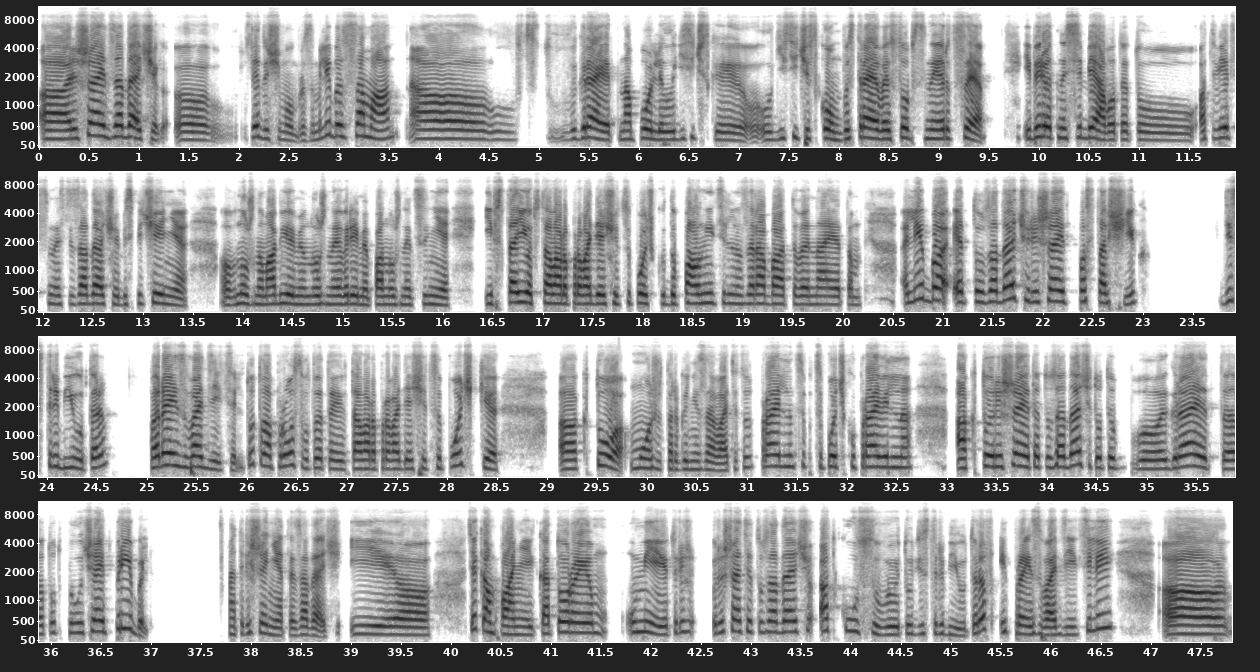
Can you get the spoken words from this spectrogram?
а, решает задачи э, следующим образом. Либо сама а, играет на поле логистической, логистическом, выстраивая собственный РЦ, и берет на себя вот эту ответственность и задачу обеспечения в нужном объеме, в нужное время, по нужной цене, и встает в товаропроводящую цепочку, дополнительно зарабатывая на этом. Либо эту задачу решает поставщик, дистрибьютор – Производитель. Тут вопрос вот этой товаропроводящей цепочки, а, кто может организовать эту правильно, цепочку правильно, а кто решает эту задачу, тот и играет, э, тут получает прибыль от решения этой задачи. И э, те компании, которые умеют решать эту задачу, откусывают у дистрибьюторов и производителей э,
